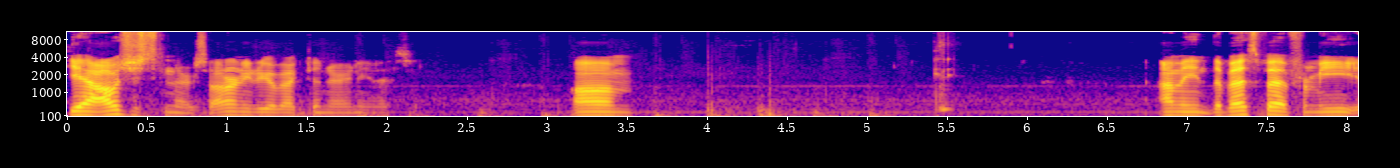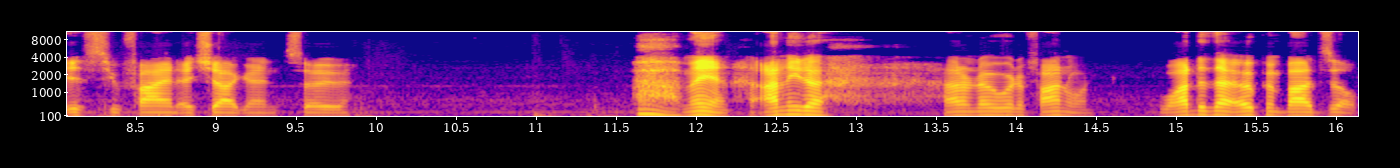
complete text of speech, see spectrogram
Yeah, I was just in there, so I don't need to go back in there anyways. Um... I mean, the best bet for me is to find a shotgun, so... Ah, man, I need a... I don't know where to find one. Why did that open by itself?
